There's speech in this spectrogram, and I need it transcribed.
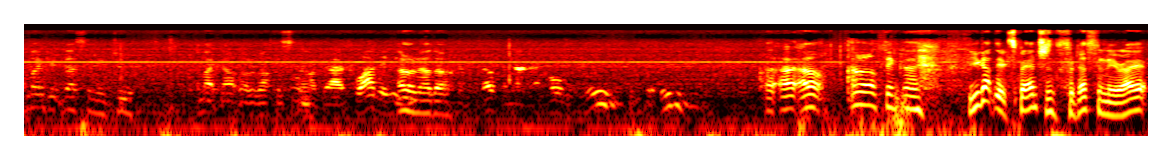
I might get Destiny too. I might download it off this Oh my gosh, why did he I don't know though. himself and not that whole room? I, I, I don't. I don't think I. You got the expansions for Destiny, right?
